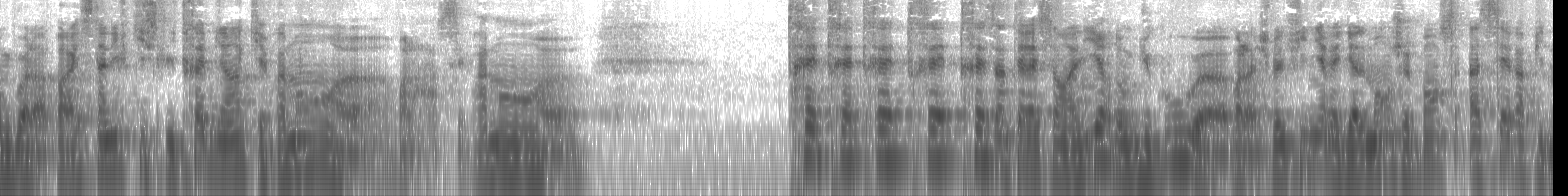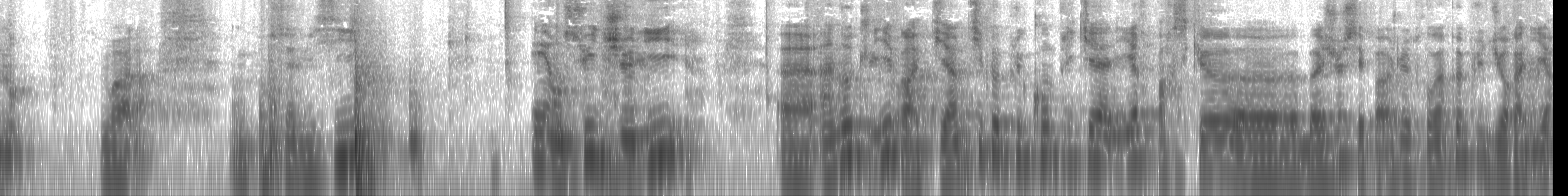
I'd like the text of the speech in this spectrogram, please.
Donc voilà, pareil, c'est un livre qui se lit très bien, qui est vraiment, euh, voilà, c'est vraiment euh, très très très très très intéressant à lire. Donc du coup, euh, voilà, je vais le finir également, je pense, assez rapidement. Voilà. Donc pour celui-ci. Et ensuite, je lis un autre livre qui est un petit peu plus compliqué à lire parce que, bah, je sais pas, je le trouve un peu plus dur à lire.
